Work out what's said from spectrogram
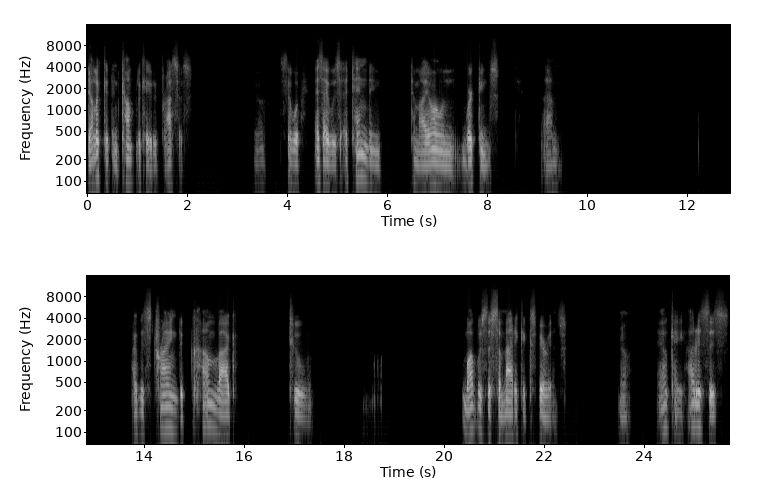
delicate and complicated process. Yeah. So as I was attending to my own workings, um, I was trying to come back to what was the somatic experience? You know, okay, how does this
